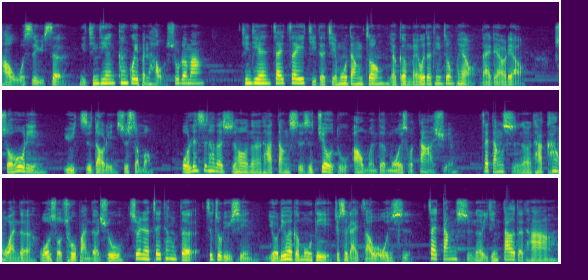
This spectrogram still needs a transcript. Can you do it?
好，我是雨色。你今天看过一本好书了吗？今天在这一集的节目当中，要跟每位的听众朋友来聊聊守护灵与指导灵是什么。我认识他的时候呢，他当时是就读澳门的某一所大学。在当时呢，他看完了我所出版的书，所以呢，这趟的自助旅行有另外一个目的，就是来找我问事。在当时呢，已经大二的他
